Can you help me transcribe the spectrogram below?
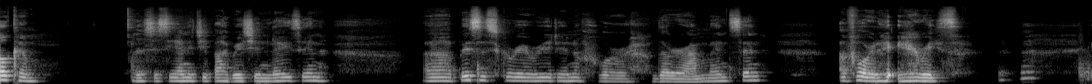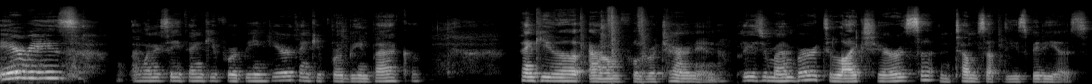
welcome. This is the Energy Vibration Latin uh, business career reading for the Ram uh, for the Aries. Aries, I want to say thank you for being here. Thank you for being back. Thank you um, for returning. Please remember to like, shares, and thumbs up these videos.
